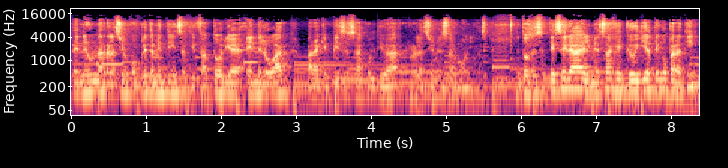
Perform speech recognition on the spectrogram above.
tener una relación completamente insatisfactoria en el hogar para que empieces a cultivar relaciones armónicas. Entonces ese era el mensaje que hoy día tengo para ti,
